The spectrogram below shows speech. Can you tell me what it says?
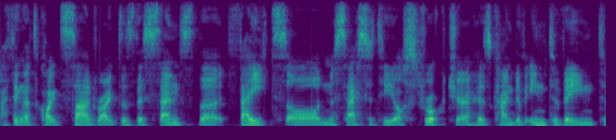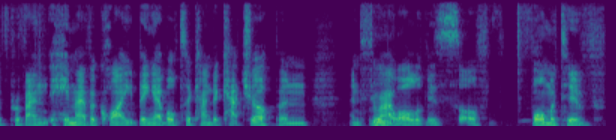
I think that's quite sad, right? There's this sense that fate or necessity or structure has kind of intervened to prevent him ever quite being able to kind of catch up. And, and throughout mm. all of his sort of formative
